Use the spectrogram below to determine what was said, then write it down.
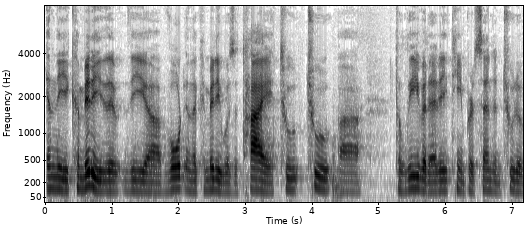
In the committee, the, the uh, vote in the committee was a tie, two, two uh, to leave it at 18% and two to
